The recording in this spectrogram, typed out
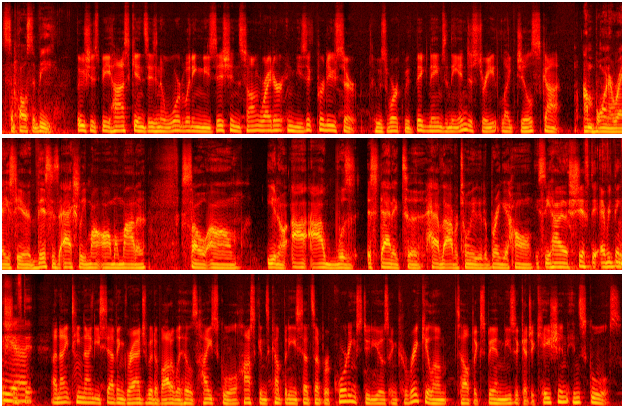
supposed to be. Lucius B. Hoskins is an award winning musician, songwriter, and music producer who has worked with big names in the industry like Jill Scott. I'm born and raised here. This is actually my alma mater. So, um, you know, I, I, was ecstatic to have the opportunity to bring it home. You see how it shifted, everything yeah. shifted. A 1997 graduate of Ottawa Hills High School, Hoskins Company sets up recording studios and curriculum to help expand music education in schools.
